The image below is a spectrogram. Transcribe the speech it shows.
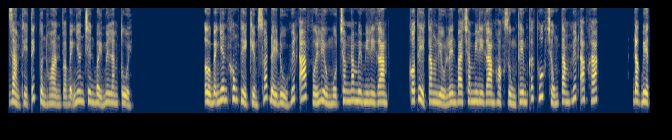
giảm thể tích tuần hoàn và bệnh nhân trên 75 tuổi. Ở bệnh nhân không thể kiểm soát đầy đủ huyết áp với liều 150mg, có thể tăng liều lên 300mg hoặc dùng thêm các thuốc chống tăng huyết áp khác. Đặc biệt,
